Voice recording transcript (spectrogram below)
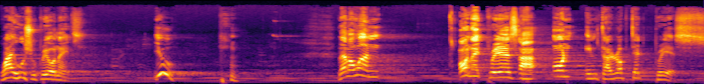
Why who should pray all night? You. Number one, all night prayers are uninterrupted prayers.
